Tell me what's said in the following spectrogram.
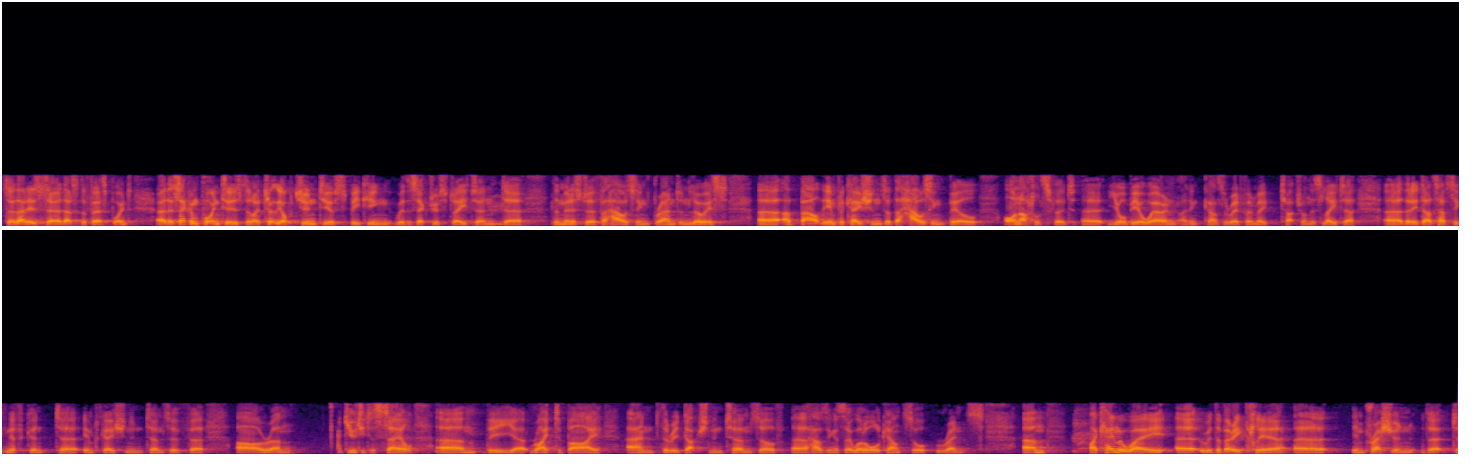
So that is, uh, that's the first point. Uh, the second point is that I took the opportunity of speaking with the Secretary of State and uh, the Minister for Housing, Brandon Lewis, uh, about the implications of the housing bill on Uttlesford. You'll be aware, and I think Councillor Redfern may touch on this later, that it does have significant uh, implication in terms of uh, our um, duty to sale, um, the uh, right to buy, and the reduction in terms of uh, housing, so well, all council rents. Um, I came away uh, with the very clear uh, impression that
